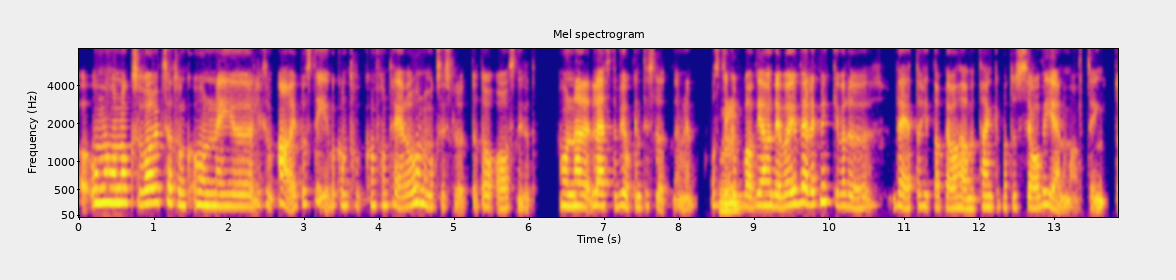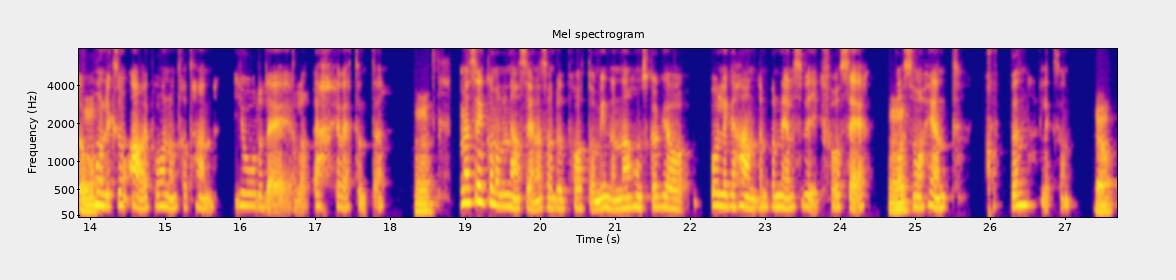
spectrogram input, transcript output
Och hon har också varit så att hon, hon är ju liksom arg på Steve och konfronterar honom också i slutet av avsnittet. Hon läste boken till slut nämligen. Och så tycker mm. bara, ja men det var ju väldigt mycket vad du vet och hittar på här med tanke på att du sov igenom allting. Då mm. hon liksom arg på honom för att han gjorde det eller, äh, jag vet inte. Mm. Men sen kommer den här scenen som du pratade om innan när hon ska gå och lägga handen på Nels lik för att se mm. vad som har hänt kroppen liksom. Ja.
